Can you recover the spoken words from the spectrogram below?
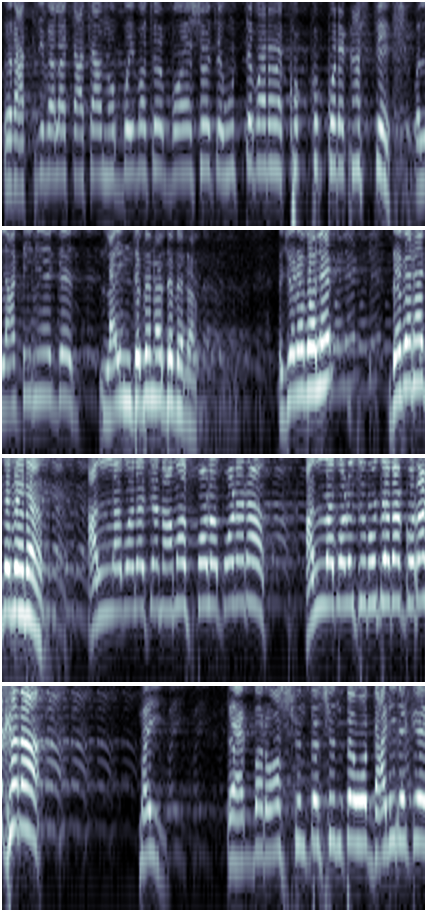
তো রাত্রিবেলা চাচা নব্বই বছর বয়স হয়েছে, উঠতে পারে না, খক খক করে কাঁচছে ও লাঠি নিয়ে গিয়ে লাইন দেবে না দেবে না। জোরে বলেন। দেবে না দেবে না। আল্লাহ বলেছে নামাজ পড়ো, পড়ে না। আল্লাহ বলেছে রোজা রাখো, রাখে না। ভাই, তো একবার অস শুনতে শুনতে ও দাড়ি রেখে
